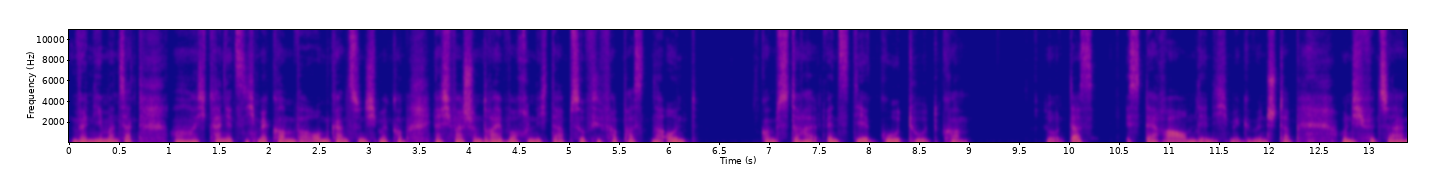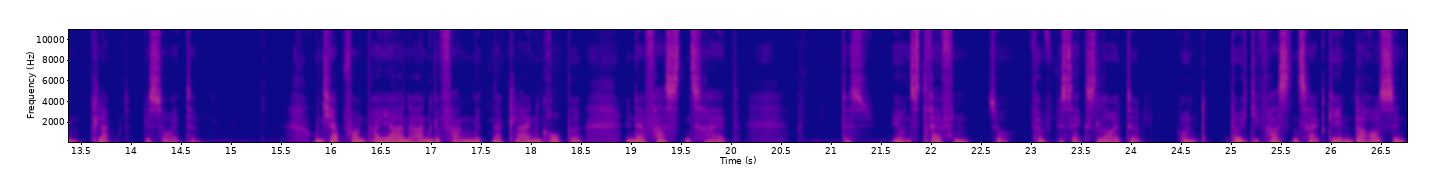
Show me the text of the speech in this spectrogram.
Wenn jemand sagt, oh, ich kann jetzt nicht mehr kommen, warum kannst du nicht mehr kommen? Ja, ich war schon drei Wochen nicht da, hab so viel verpasst. Na und? Kommst du halt, wenn es dir gut tut, komm. So, das ist der Raum, den ich mir gewünscht habe. Und ich würde sagen, klappt bis heute. Und ich habe vor ein paar Jahren angefangen mit einer kleinen Gruppe in der Fastenzeit, dass wir uns treffen, so fünf bis sechs Leute und durch die Fastenzeit gehen. Daraus sind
